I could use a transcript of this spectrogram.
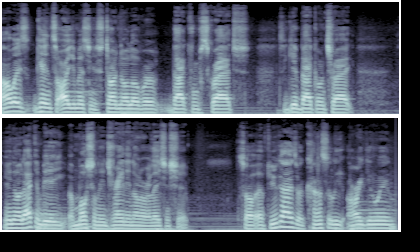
always get into arguments, and you're starting all over, back from scratch, to get back on track. You know that can be emotionally draining on a relationship. So if you guys are constantly arguing,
